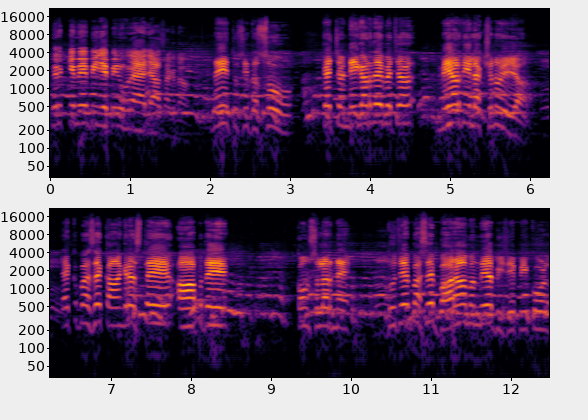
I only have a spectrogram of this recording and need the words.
ਫਿਰ ਕਿਵੇਂ ਬੀਜੇਪੀ ਨੂੰ ਹਰਾਇਆ ਜਾ ਸਕਦਾ? ਨਹੀਂ ਤੁਸੀਂ ਦੱਸੋ ਕਿ ਚੰਡੀਗੜ੍ਹ ਦੇ ਵਿੱਚ ਮੇਅਰ ਦੀ ਇਲੈਕਸ਼ਨ ਹੋਈ ਆ। ਇੱਕ ਪਾਸੇ ਕਾਂਗਰਸ ਤੇ ਆਪ ਦੇ ਕਾਉਂਸਲਰ ਨੇ ਦੂਜੇ ਪਾਸੇ 12 ਬੰਦੇ ਆ ਬੀਜੇਪੀ ਕੋਲ।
